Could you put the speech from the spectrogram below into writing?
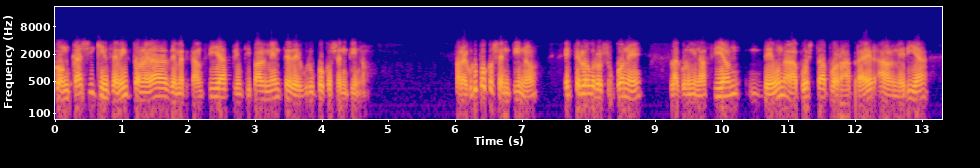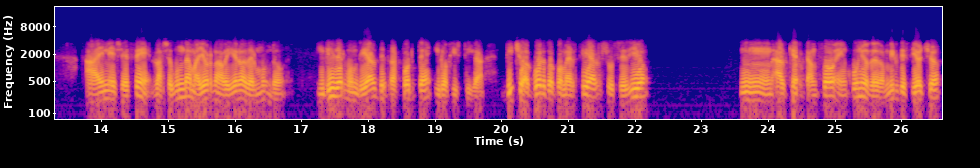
con casi 15.000 toneladas de mercancías, principalmente del grupo Cosentino. Para el grupo Cosentino, este logro supone la culminación de una apuesta por atraer a Almería a MSC, la segunda mayor naviera del mundo, y líder mundial de transporte y logística. Dicho acuerdo comercial sucedió mm, al que alcanzó en junio de 2018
